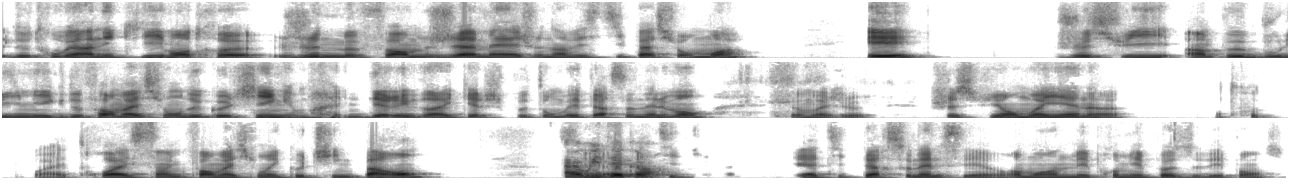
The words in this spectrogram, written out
de trouver un équilibre entre je ne me forme jamais, je n'investis pas sur moi, et je suis un peu boulimique de formation, de coaching, une dérive dans laquelle je peux tomber personnellement. Moi, je, suis en moyenne euh, entre 3 et 5 formations et coaching par an. Ah oui, d'accord. Et à titre personnel, c'est vraiment un de mes premiers postes de dépenses.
